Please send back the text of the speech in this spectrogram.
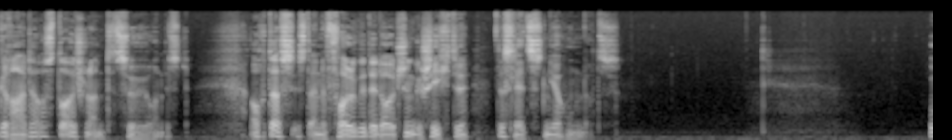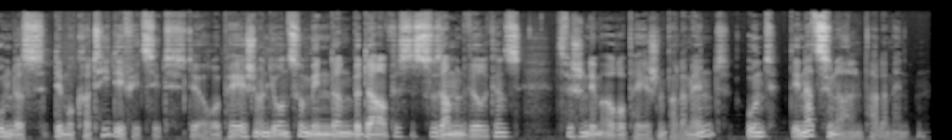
gerade aus Deutschland zu hören ist. Auch das ist eine Folge der deutschen Geschichte des letzten Jahrhunderts. Um das Demokratiedefizit der Europäischen Union zu mindern, bedarf es des Zusammenwirkens zwischen dem Europäischen Parlament und den nationalen Parlamenten.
